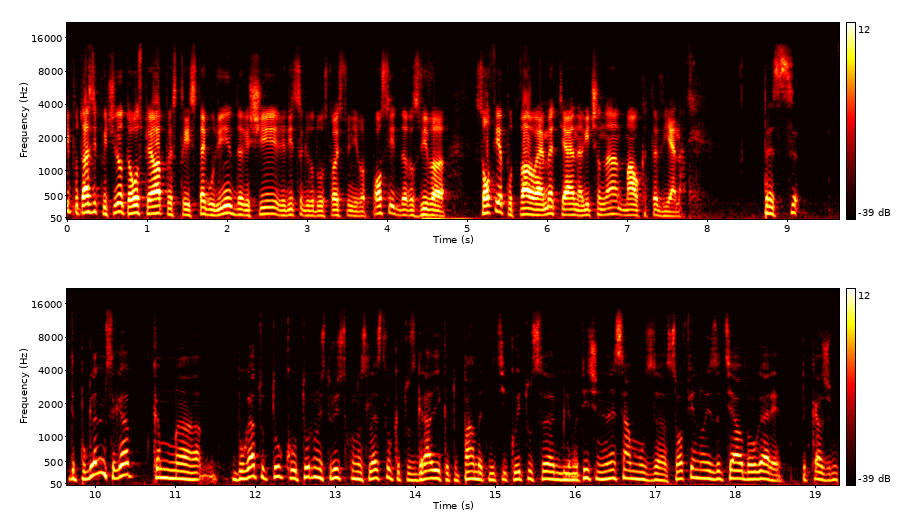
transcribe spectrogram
и по тази причина той успява през 30-те години да реши редица градоустройствени въпроси, да развива София. По това време тя е наричана Малката Виена. През... Да погледнем сега към богатото културно-историческо наследство като сгради, като паметници, които са емблематични не само за София, но и за цяла България. Да кажем,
